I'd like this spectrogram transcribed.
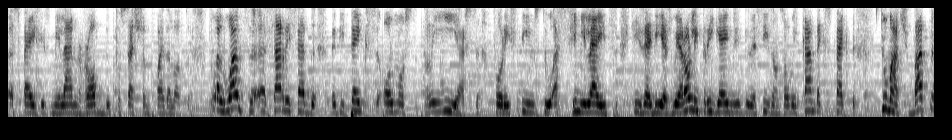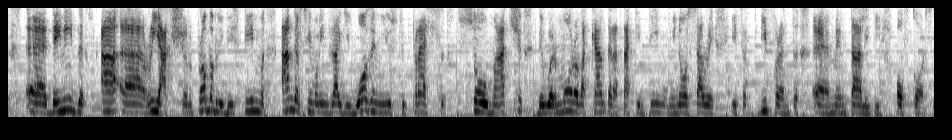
uh, spaces. Milan robbed possession quite a lot. Well, once uh, Sarri said that it takes almost three years for his teams to assimilate his ideas. We are only three games into the season, so we can't expect too much, but uh, they need a, a, reaction. Probably this team under Simone Inzaghi wasn't used to press so much. They were more of a counter-attacking team. We know Sarri, it's a different uh, mentality, of course.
